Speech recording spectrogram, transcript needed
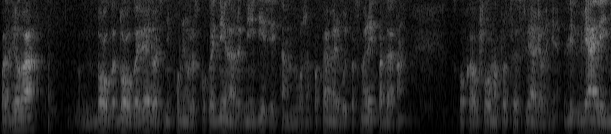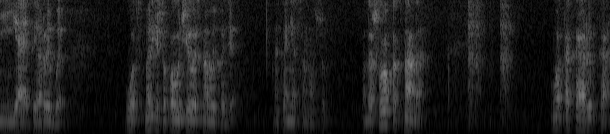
подвела. Долго, долго вялилась, не помню уже сколько дней, наверное, дней 10, там можно по камере будет посмотреть по датам, сколько ушло на процесс вяливания, вяления этой рыбы. Вот, смотрите, что получилось на выходе. Наконец оно все подошло как надо. Вот такая рыбка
